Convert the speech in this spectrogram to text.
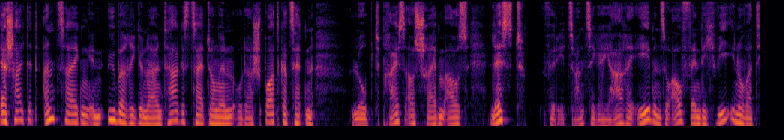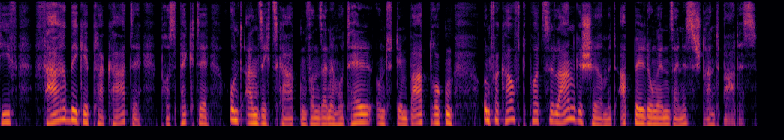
Er schaltet Anzeigen in überregionalen Tageszeitungen oder Sportgazetten, lobt Preisausschreiben aus, lässt, für die 20er Jahre ebenso aufwendig wie innovativ, farbige Plakate, Prospekte und Ansichtskarten von seinem Hotel und dem Bad drucken und verkauft Porzellangeschirr mit Abbildungen seines Strandbades.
